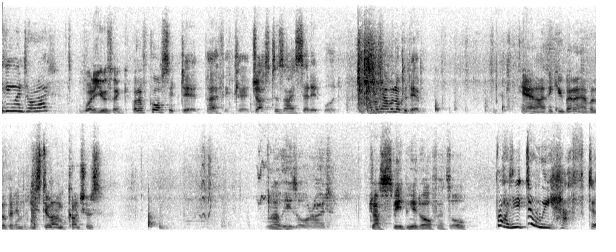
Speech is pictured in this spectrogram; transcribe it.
Mannering? Everything went all right? What do you think? Well, of course it did. Perfectly. Just as I said it would. Come and have a look at him. Yeah, I think you better have a look at him. He's still unconscious. Oh, he's all right. Just sleeping it off, that's all. Broddy, do we have to?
